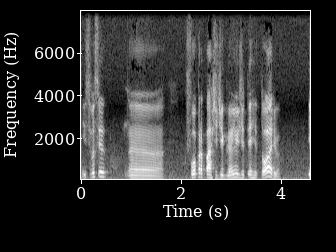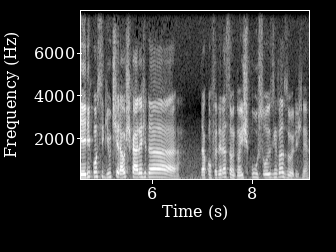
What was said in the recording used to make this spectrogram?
e se você uh, for pra parte de ganho de território, ele conseguiu tirar os caras da, da confederação, então expulsou os invasores, né?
